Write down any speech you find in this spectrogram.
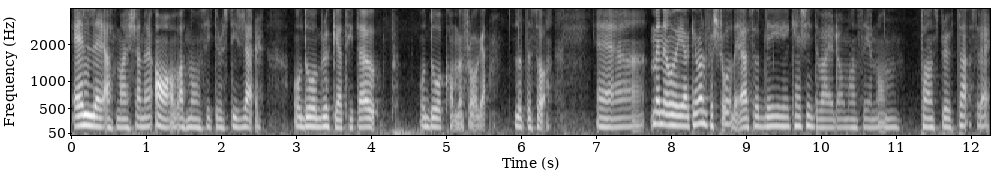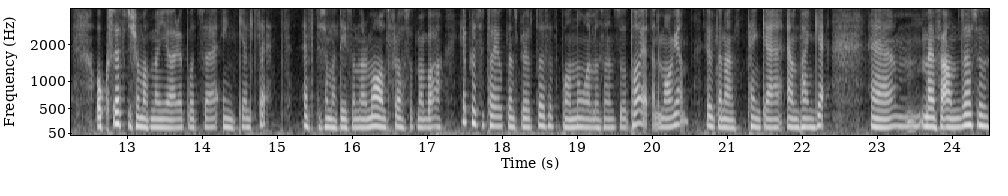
Eller att man känner av att någon sitter och stirrar. Och då brukar jag titta upp. Och då kommer frågan. Lite så. Eh, men och jag kan väl förstå det. Alltså, det är kanske inte varje dag man ser någon ta en spruta. Sådär. Också eftersom att man gör det på ett så enkelt sätt. Eftersom att det är så normalt för oss att man bara helt plötsligt tar jag upp en spruta, sätter på en nål och sen så tar jag den i magen. Utan att ens tänka en tanke. Eh, men för andra så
